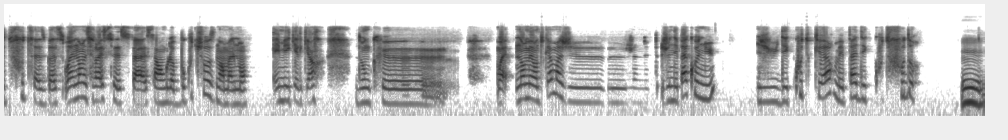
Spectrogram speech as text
coup de foot, ça se base. Ouais, non, mais c'est vrai, ça, ça, englobe beaucoup de choses, normalement. Aimer quelqu'un. Donc, euh, ouais. Non, mais en tout cas, moi, je, je, n'ai pas connu. J'ai eu des coups de cœur, mais pas des coups de foudre. Mm.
